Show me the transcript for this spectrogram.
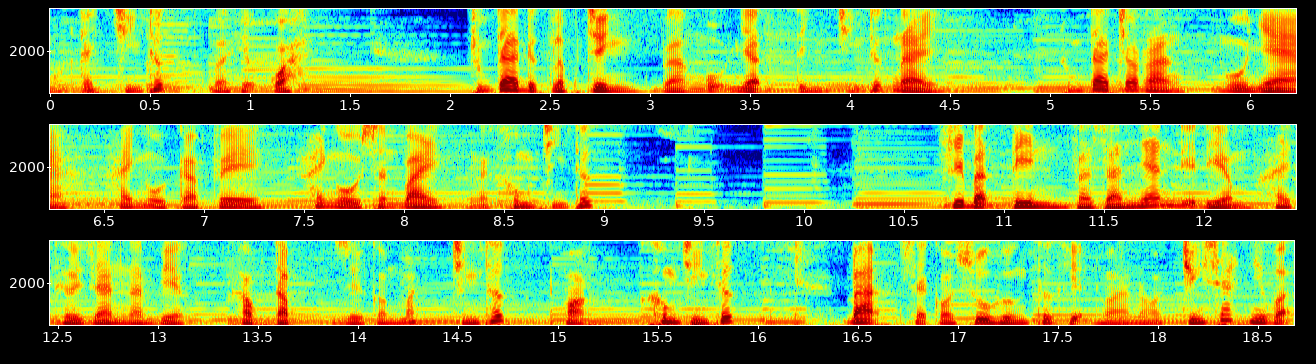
một cách chính thức và hiệu quả Chúng ta được lập trình và ngộ nhận tính chính thức này. Chúng ta cho rằng ngồi nhà hay ngồi cà phê hay ngồi sân bay là không chính thức. Khi bạn tin và dán nhãn địa điểm hay thời gian làm việc, học tập dưới con mắt chính thức hoặc không chính thức, bạn sẽ có xu hướng thực hiện hóa nó chính xác như vậy.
